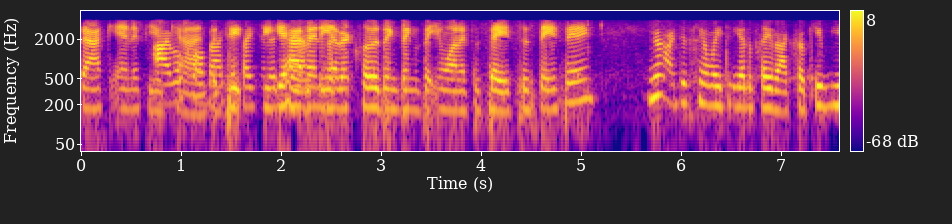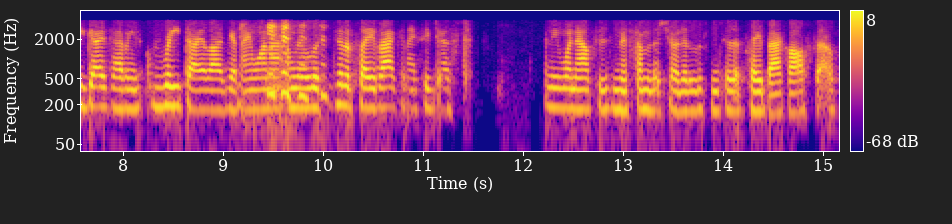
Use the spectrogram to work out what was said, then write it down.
back in if you I will can. call but back do, if I do you have any other closing things that you wanted to say to Stacey? No, I just can't wait to get the playback. So keep you guys are having great dialogue, and I want to. I'm going to listen to the playback, and I suggest anyone else who's missed some of the show to listen to the playback also.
